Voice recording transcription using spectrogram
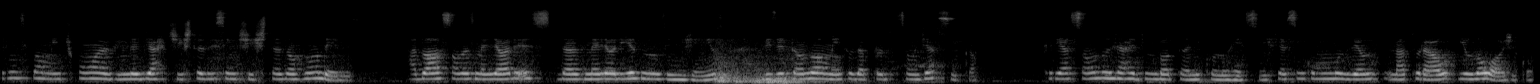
principalmente com a vinda de artistas e cientistas holandeses a doação das, melhores, das melhorias nos engenhos, visitando o aumento da produção de açúcar, criação do Jardim Botânico no Recife, assim como o Museu Natural e o Zoológico.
